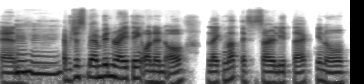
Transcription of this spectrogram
and Mm-hmm. I've just I've been writing on and off, like not necessarily tech, you know,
